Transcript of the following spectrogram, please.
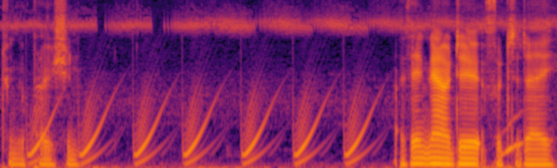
Drink a potion. I think now do it for today.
